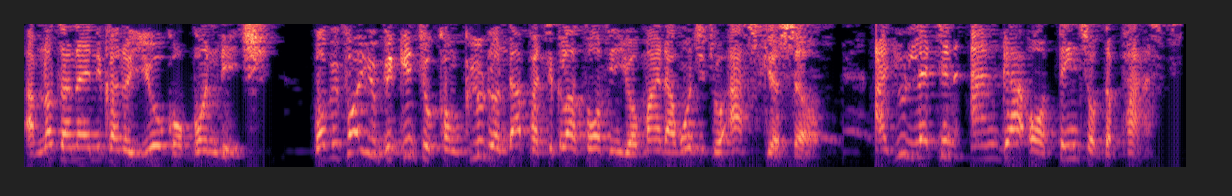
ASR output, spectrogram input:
I'm not under any kind of yoke or bondage. But before you begin to conclude on that particular thought in your mind, I want you to ask yourself, are you letting anger or things of the past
